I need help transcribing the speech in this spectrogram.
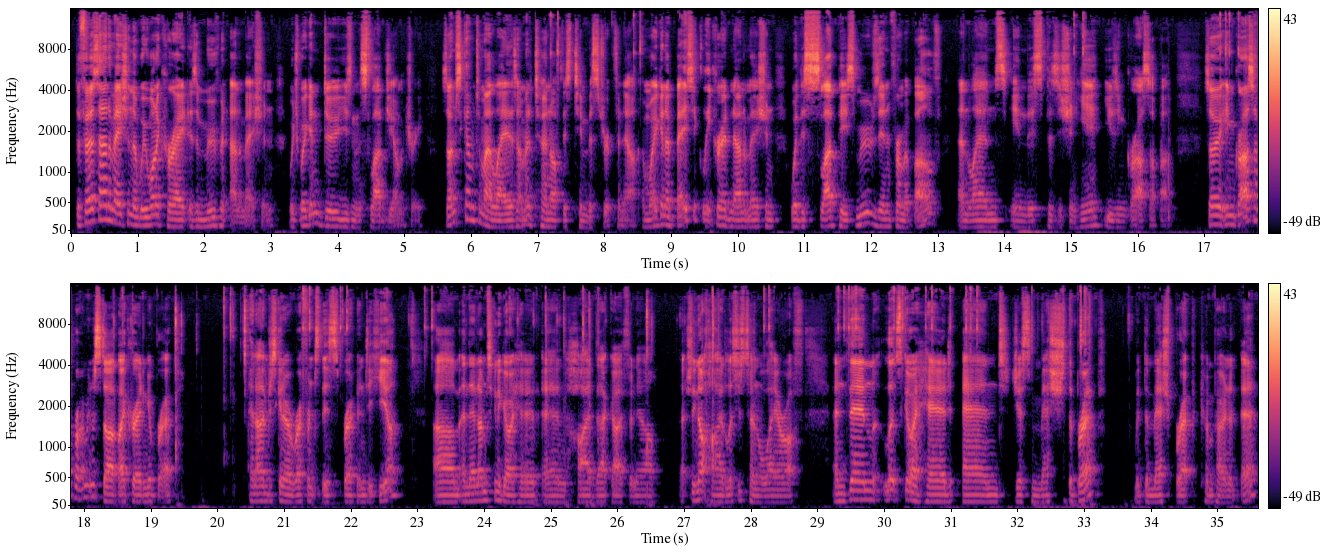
The first animation that we want to create is a movement animation, which we're going to do using the slab geometry. So I'm just come to my layers, I'm going to turn off this timber strip for now, and we're going to basically create an animation where this slab piece moves in from above and lands in this position here using Grasshopper. So in Grasshopper, I'm going to start by creating a brep. And I'm just going to reference this brep into here. Um, and then I'm just going to go ahead and hide that guy for now. Actually, not hide, let's just turn the layer off. And then let's go ahead and just mesh the brep with the mesh brep component there,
